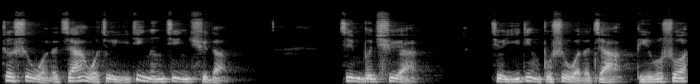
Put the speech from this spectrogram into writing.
这是我的家，我就一定能进去的。进不去啊，就一定不是我的家。比如说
